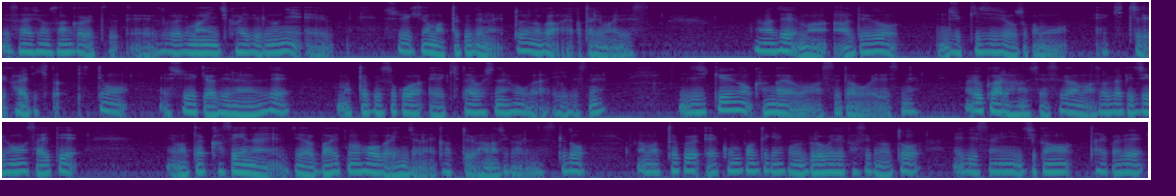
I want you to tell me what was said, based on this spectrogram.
で最初の3ヶ月、えー、それだけ毎日書いているのに、えー、収益が全く出ない。というのが当たり前です。なのでまあある程度10記事以上とかもきっちり書いてきたって言っても収益は出ないので全くそこは、え期待をしない方がいいですね。時給の考えは捨てた方がいいですね。ま、よくある話ですが、まあ、それだけ時間を割いて全く稼げないじゃあバイトの方がいいんじゃないかという話があるんですけど、まあ、全く、え根本的にこのブログで稼ぐのと、え実際に時間を対価で、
